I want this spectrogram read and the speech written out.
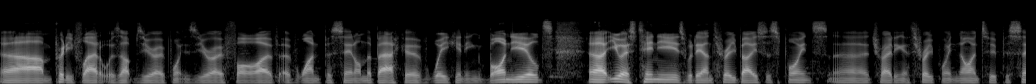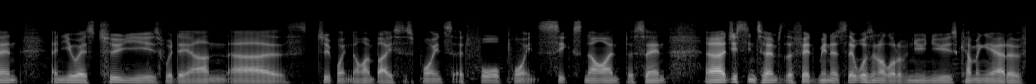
um, pretty flat. It was up 0.05 of 1% on the back of weakening bond yields. US uh, 10 years were down three basis points, uh, trading at 3.92%, and US two years were down 2.9 basis points at 4.69%. Uh, just in terms of the Fed minutes, there wasn't a lot of new news coming out of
